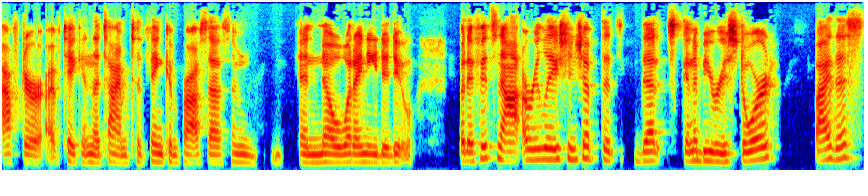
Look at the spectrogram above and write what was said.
after I've taken the time to think and process and and know what I need to do. But if it's not a relationship that's that's going to be restored by this,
